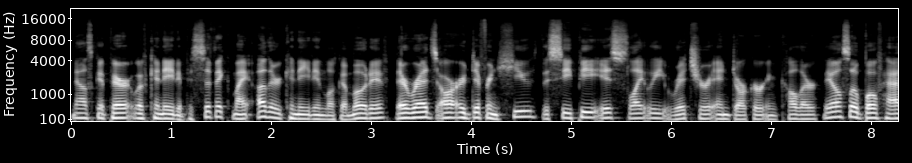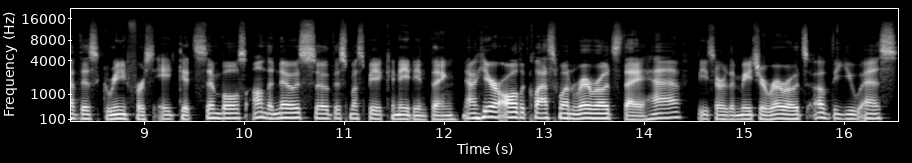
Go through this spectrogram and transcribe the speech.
Now compare it with Canadian Pacific, my other Canadian locomotive. Their reds are a different hue, the CP is slightly richer and darker in color. They also both have this green first aid kit symbols on the nose, so this must be a Canadian thing. Now here are all the class 1 railroads that I have. These are the major railroads of the US.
